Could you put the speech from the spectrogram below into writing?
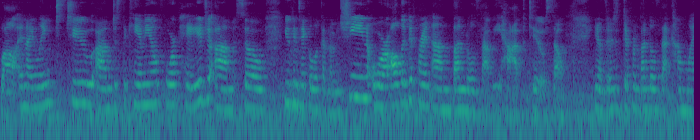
well. And I linked to um, just the Cameo 4 page, um, so you can take a look at the machine or all the different bundles that we have too. So, you know, there's different bundles that come with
